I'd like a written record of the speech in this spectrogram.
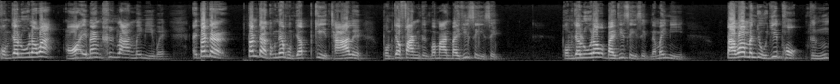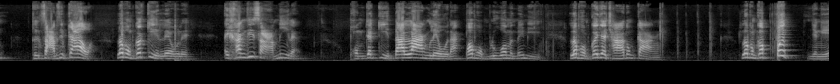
ผมจะรู้แล้วว่า อ๋อ ไอ้แม่งครึ่งล่างไม่มีเว้ย ไอ้ตั้งแต่ตั้งแต่ตรงเนี้ยผมจะกรีดช้าเลย ผมจะฟังถึงประมาณใบที่สี่สิบผมจะรู้แล้วใบที่สี่สิบนะไม่มี แปลว่ามันอยู่ยี่หกถึงถึงสามสิบเก้าอะ แล้วผมก็กรีดเร็วเลย ไอ้ครั้งที่สามนี่แหละ ผมจะกรีดด้านล่างเร็วนะ เพราะผมรู้ว่ามันไม่มี แล้วผมก็จะช้าตรงกลาง แล้วผมก็ปึ๊บอย่างนี้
